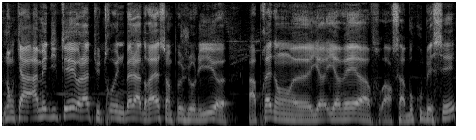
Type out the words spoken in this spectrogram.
Donc, à, à méditer, voilà, tu trouves une belle adresse, un peu jolie. euh. Après, dans, euh, il y, il avait, alors ça a beaucoup baissé.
